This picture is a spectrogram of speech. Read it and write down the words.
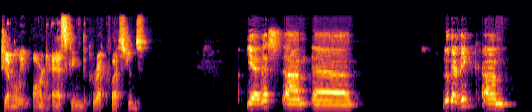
generally aren't asking the correct questions? Yeah, that's um, uh, look. I think um,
